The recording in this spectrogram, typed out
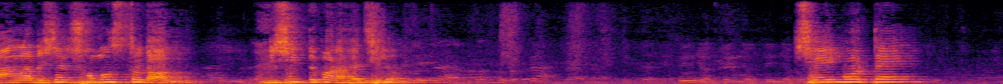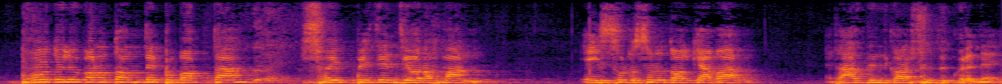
বাংলাদেশের সমস্ত দল নিষিদ্ধ করা হয়েছিল। সেই মুহূর্তে বহুদলীয় গণতন্ত্রের প্রবক্তা শহীদ প্রেসিডেন্ট জিয়াউর রহমান এই ছোট ছোট দলকে আবার রাজনীতি করার সুযোগ করে দেয়।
